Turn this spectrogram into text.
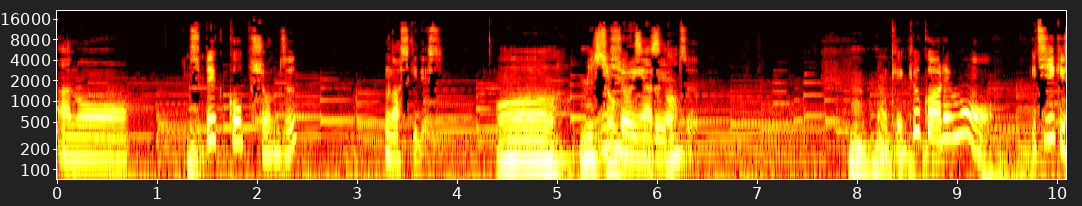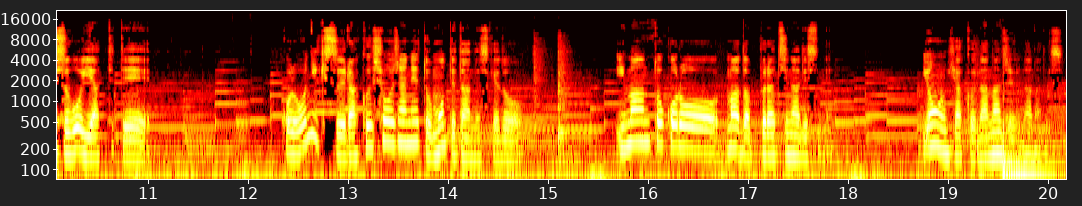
あの Spec Options が好きです。ああミッションやるやつ。うんうん結局あれも一時期すごいやっててこれオニキス楽勝じゃね？と思ってたんですけど今のところまだプラチナですね。477です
